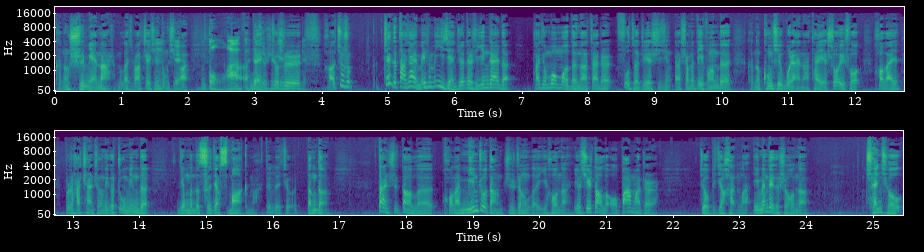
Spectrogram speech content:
可能石棉呐，什么乱七八糟这些东西啊，汞啊，反正就是就是好，就是这个大家也没什么意见，觉得是应该的。他就默默的呢，在这儿负责这些事情啊，什么地方的可能空气污染呢，他也说一说。后来不是还产生了一个著名的英文的词叫 smog 嘛，对不对？就等等。但是到了后来民主党执政了以后呢，尤其是到了奥巴马这儿，就比较狠了，因为那个时候呢，全球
